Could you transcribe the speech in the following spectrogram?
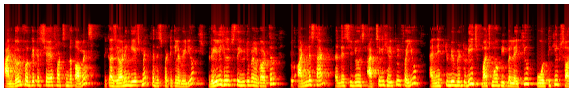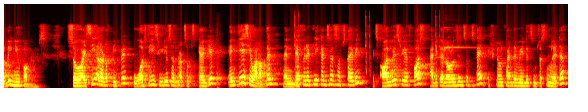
and don't forget to share your thoughts in the comments because your engagement with this particular video really helps the YouTube algorithm to understand that this video is actually helpful for you and it will be able to reach much more people like you who want to keep solving new problems. So I see a lot of people who watch these videos are not subscribed yet. In case you're one of them, then definitely consider subscribing. It's always free of cost and you can always unsubscribe if you don't find the videos interesting later.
